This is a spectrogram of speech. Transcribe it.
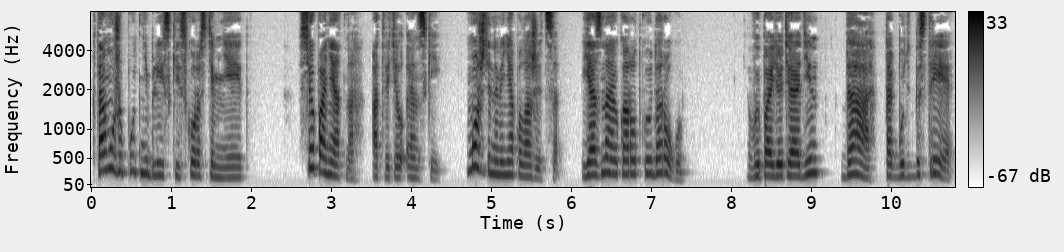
К тому же путь не близкий, скоро стемнеет. «Все понятно», — ответил Энский. «Можете на меня положиться. Я знаю короткую дорогу». «Вы пойдете один?» «Да, так будет быстрее».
